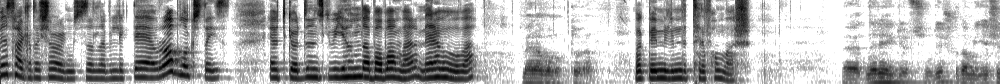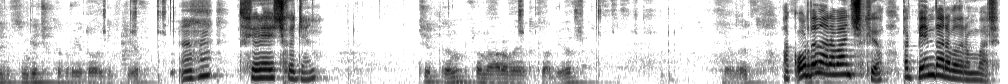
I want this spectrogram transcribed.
Evet arkadaşlar bugün sizlerle birlikte Roblox'tayız. Evet gördüğünüz gibi yanımda babam var. Merhaba baba. Merhaba Mutluran. Bak benim elimde telefon var. Evet nereye gidiyoruz şimdi? Şuradan bir yeşil bir simge çıktı buraya doğru git diyor. Aha, dışarıya çıkacaksın. Çıktım sonra arabaya tıkla diyor. Evet. Bak oradan araban çıkıyor. Bak benim de arabalarım var.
